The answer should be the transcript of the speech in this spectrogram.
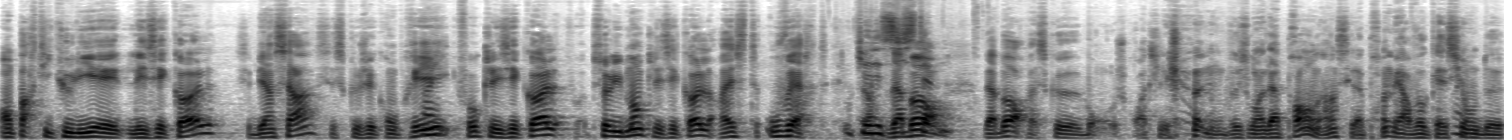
en particulier les écoles, c'est bien ça, c'est ce que j'ai compris. Il faut que les écoles, faut absolument que les écoles restent ouvertes. D'abord, d'abord parce que bon, je crois que les jeunes ont besoin d'apprendre, hein, c'est la première vocation de,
